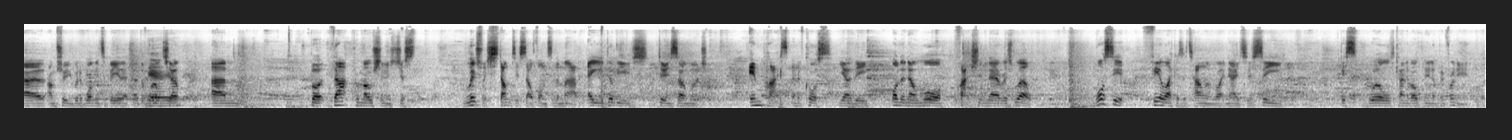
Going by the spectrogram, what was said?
Uh, I'm sure you would have wanted to be at, at the World Yeah. Show. Um, but that promotion has just literally stamped itself onto the map. AEW's doing so much. Impact, and of course, you know, the Honor No More faction there as well. What's it feel like as a talent right now to see this world kind of opening up in front of you?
